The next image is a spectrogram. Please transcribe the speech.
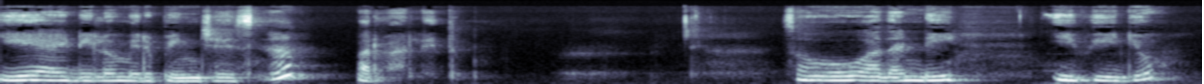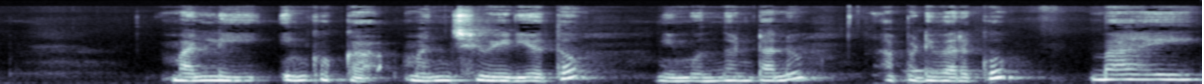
ఏ ఐడిలో మీరు పింగ్ చేసినా పర్వాలేదు. సో అదండి ఈ వీడియో. మళ్ళీ ఇంకొక మంచి వీడియోతో మీ ముందుంటాను. అప్పటి వరకు బాయ్.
